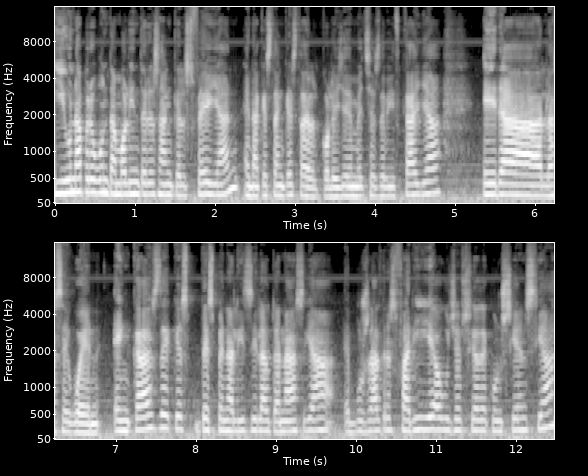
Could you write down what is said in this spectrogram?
i una pregunta molt interessant que els feien en aquesta enquesta del Col·legi de Metges de Vizcaya era la següent. En cas de que es despenalitzi l'eutanàsia, eh, vosaltres faríeu objecció de consciència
